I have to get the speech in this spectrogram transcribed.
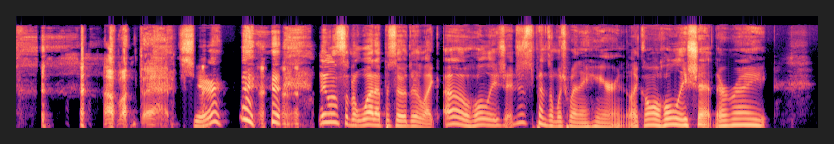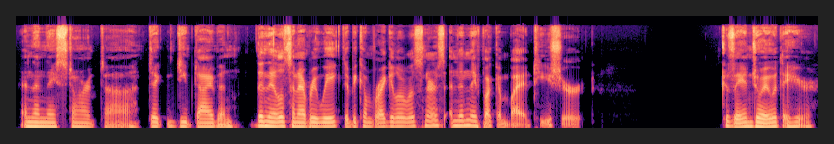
How about that? Sure. they listen to one episode, they're like, oh, holy shit. It just depends on which one they hear. They're like, oh, holy shit, they're right. And then they start uh, dig- deep diving. Then they listen every week. They become regular listeners. And then they fucking buy a t shirt because they enjoy what they hear.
